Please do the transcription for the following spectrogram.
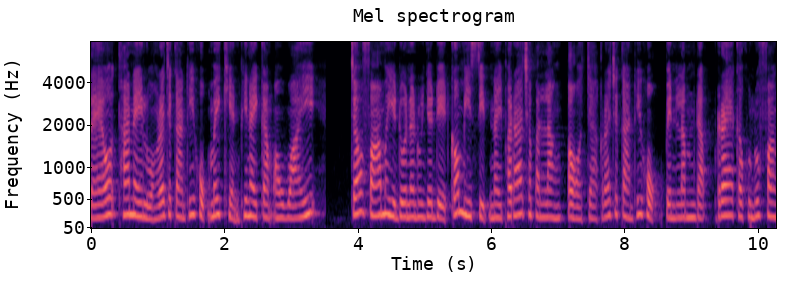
แล้วถ้าในหลวงรัชกาลที่ 6 ไม่เขียนพินัยกรรมเอาไว้ เจ้าฟ้ามหิดลอดุลยเดชก็มีสิทธิ์ในพระราชบัลลังก์ต่อจากรัชกาลที่ 6 เป็นลำดับแรกค่ะคุณผู้ฟัง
